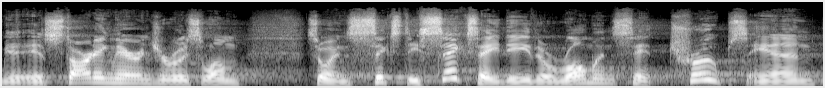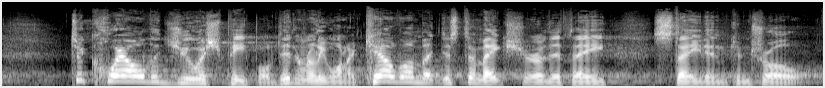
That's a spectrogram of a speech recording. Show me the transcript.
is starting there in Jerusalem. So in 66 AD, the Romans sent troops in to quell the Jewish people. Didn't really want to kill them, but just to make sure that they stayed in control.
